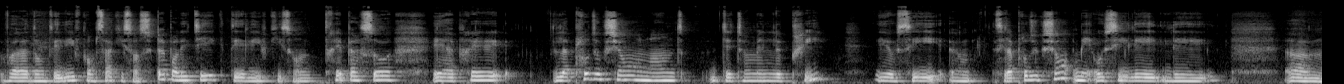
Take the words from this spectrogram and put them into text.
voilà, donc des livres comme ça qui sont super politiques, des livres qui sont très perso, et après, la production en Inde détermine le prix, et aussi, euh, c'est la production, mais aussi les euh,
